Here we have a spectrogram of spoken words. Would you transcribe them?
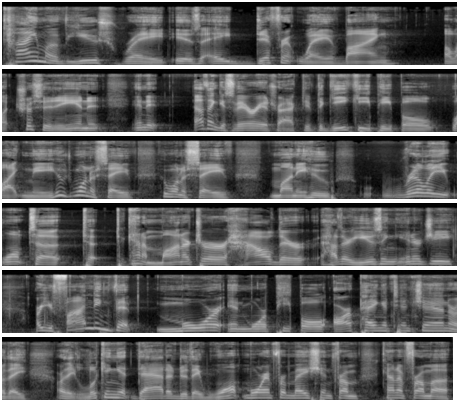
Time of use rate is a different way of buying electricity, and it and it I think it's very attractive to geeky people like me who want to save, who want to save money, who really want to, to, to kind of monitor how they're how they're using energy. Are you finding that more and more people are paying attention? Are they are they looking at data? Do they want more information from kind of from a,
